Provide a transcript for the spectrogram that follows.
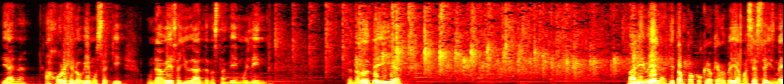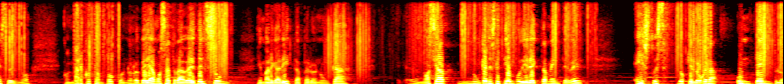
Diana, a Jorge lo vimos aquí una vez ayudándonos también, muy lindo. Pero no los veía. Maribel, a ti tampoco, creo que nos veíamos hace seis meses, ¿no? Con Marco tampoco, ¿no? Nos veíamos a través del Zoom y Margarita, pero nunca, no hacía, nunca en este tiempo directamente, ¿ve? Esto es lo que logra un templo,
